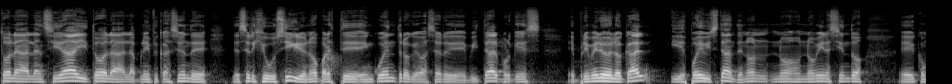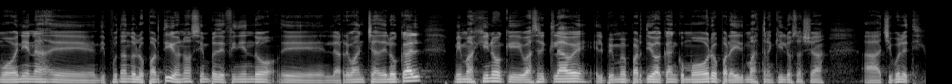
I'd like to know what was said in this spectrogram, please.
toda la, ansiedad y toda la, planificación de, Sergio Busiglio, ¿no? Para este encuentro que va a ser eh, vital porque es eh, primero de local y después de visitante, ¿no? No, no viene siendo como venían disputando los partidos, ¿no? Siempre definiendo la revancha de local. Me imagino que va a ser clave el primer partido acá en Comodoro para ir más tranquilos allá a Chipoletti.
